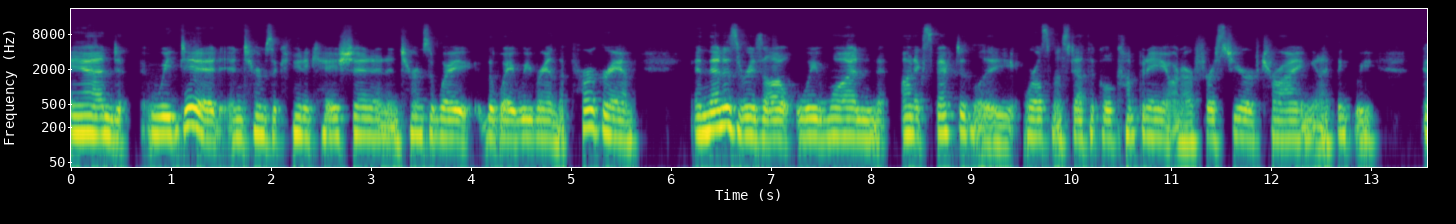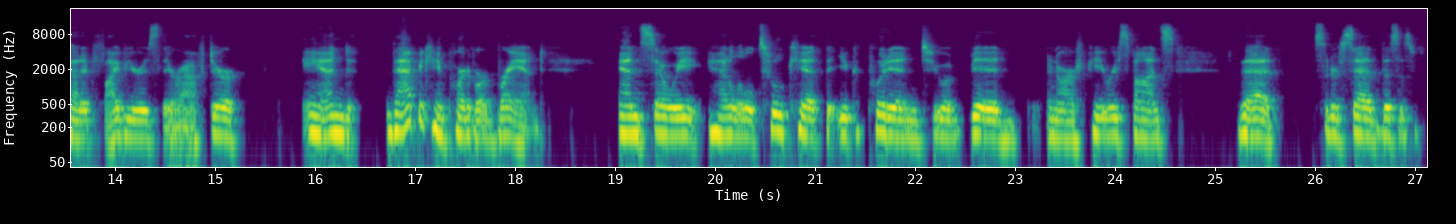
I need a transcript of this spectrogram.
And we did in terms of communication and in terms of way the way we ran the program. And then as a result, we won unexpectedly World's Most Ethical Company on our first year of trying. And I think we got it five years thereafter. And that became part of our brand. And so we had a little toolkit that you could put into a bid, an RFP response that sort of said, this is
